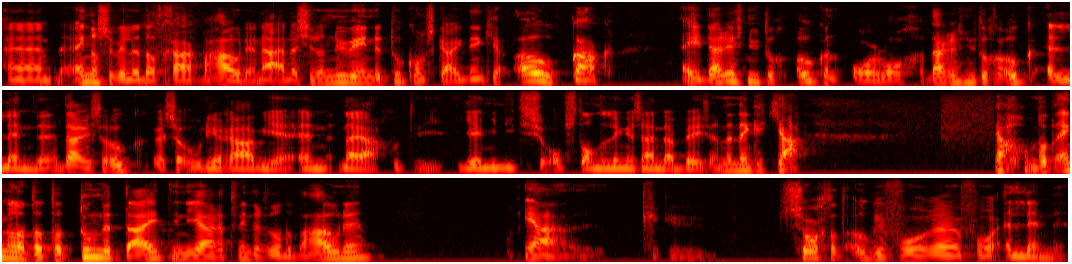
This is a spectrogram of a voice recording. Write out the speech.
En de Engelsen willen dat graag behouden. Nou, en als je dan nu weer in de toekomst kijkt, denk je: oh, kak. Hey, daar is nu toch ook een oorlog. Daar is nu toch ook ellende. Daar is ook uh, Saoedi-Arabië. En nou ja, goed, Jemenitische opstandelingen zijn daar bezig. En dan denk ik: ja. Ja, omdat Engeland dat, dat toen de tijd, in de jaren twintig, wilde behouden. Ja, zorgt dat ook weer voor, uh, voor ellende.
